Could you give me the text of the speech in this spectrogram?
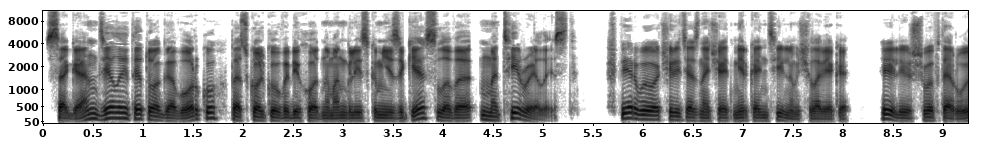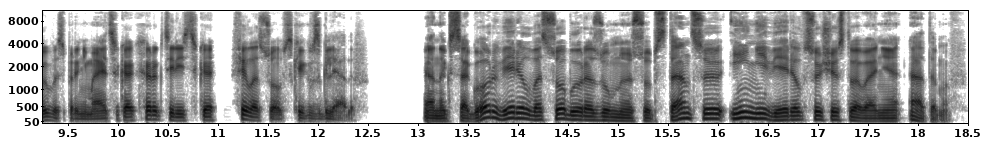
Саган делает эту оговорку, поскольку в обиходном английском языке слово materialist в первую очередь означает меркантильного человека, и лишь во вторую воспринимается как характеристика философских взглядов. Анаксагор верил в особую разумную субстанцию и не верил в существование атомов.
